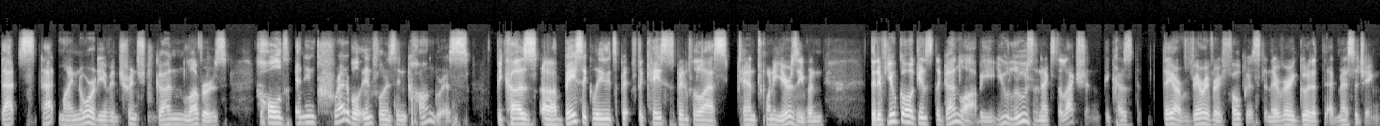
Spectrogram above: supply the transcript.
that's that minority of entrenched gun lovers holds an incredible influence in Congress because uh, basically it's been, the case has been for the last 10 20 years even that if you go against the gun lobby you lose the next election because they are very very focused and they're very good at, at messaging.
